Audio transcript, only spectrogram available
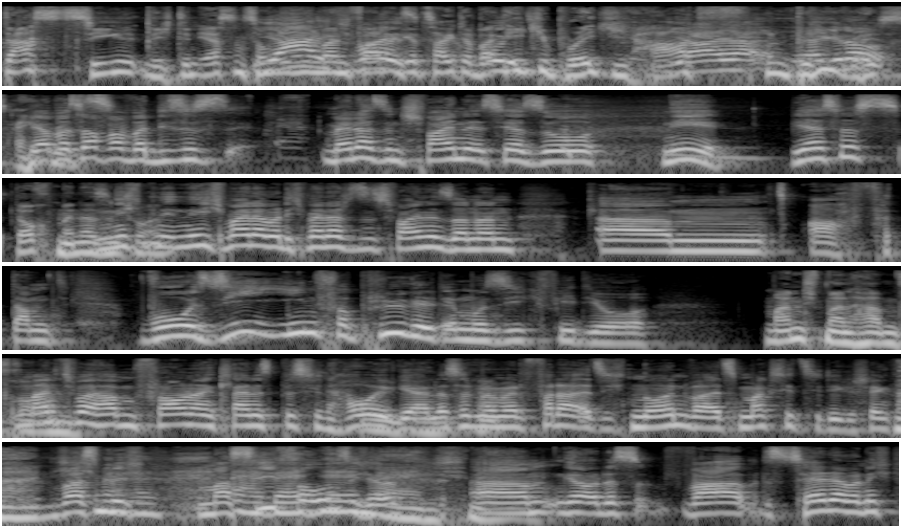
das zählt nicht. Den ersten Song, Ja, den mir mein Vater weiß. gezeigt hat, war Achy Breaky Heart Ja, ja, von ja, Billy genau. Ray Cyrus. Ja, pass auf, aber dieses Männer sind Schweine ist ja so, nee, wie heißt das? Doch, Männer sind nicht, Schweine. Nee, ich meine aber nicht Männer sind Schweine, sondern, ähm, ach, verdammt, wo sie ihn verprügelt im Musikvideo. Manchmal haben Frauen. Manchmal haben Frauen ein kleines bisschen Haue gern. Das hat mir mein Vater, als ich neun war, als Maxi-CD geschenkt. was mich massiv verunsichert hat. Ähm, genau, das war, das zählt aber nicht.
